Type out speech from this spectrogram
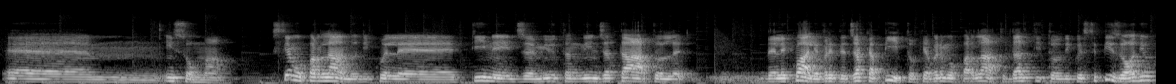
ehm, insomma stiamo parlando di quelle Teenage Mutant Ninja Turtle delle quali avrete già capito che avremo parlato dal titolo di questo episodio.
